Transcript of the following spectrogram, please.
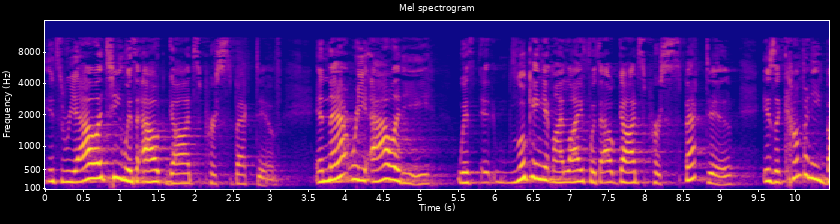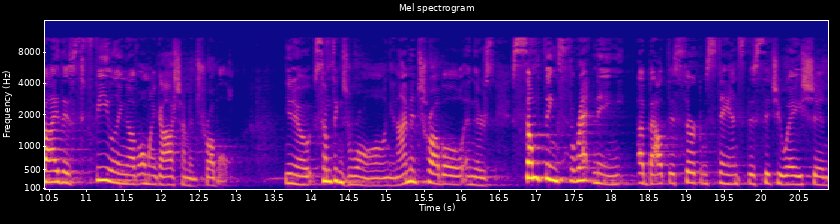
it's reality without God's perspective. And that reality with it, looking at my life without God's perspective is accompanied by this feeling of, oh my gosh, I'm in trouble. You know, something's wrong and I'm in trouble and there's something threatening about this circumstance, this situation,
